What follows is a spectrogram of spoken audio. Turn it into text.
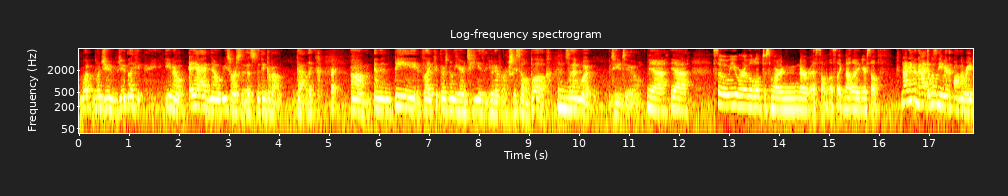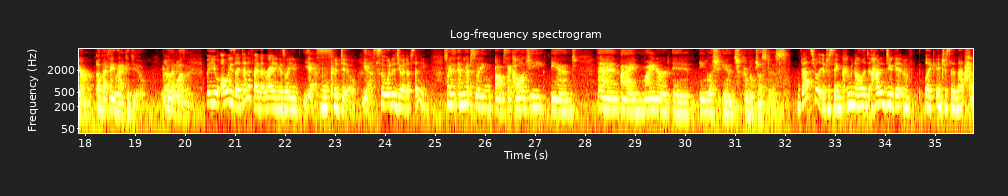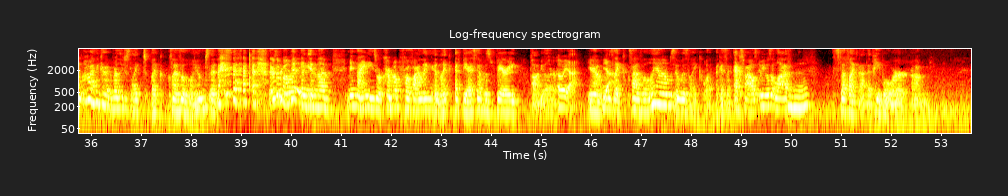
what would you do? Like, you know, a I had no resources to think about that, like. Right. Um, and then B, it's like there's no guarantees that you would ever actually sell a book. Mm-hmm. So then what do you do? Yeah, yeah. So you were a little just more nervous, almost like not letting yourself. Not even that. It wasn't even on the radar of the Okay. thing that I could do. It really wasn't. But you always identified that writing is what you Yes. could do. Yes. So what did you end up studying? So I ended up studying um, psychology, and then I minored in English and criminal justice. That's really interesting. Criminology. How did you get like interested in that I don't know. I think I really just liked like Silence of the Lambs, and there's a moment like in the mid '90s where criminal profiling and like FBI stuff was very popular. Oh yeah. You know, it Yeah. was like Silence of the Lambs. It was like what I guess like X Files. I mean, it was a lot of Mm-hmm. stuff like that that people were. Um,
